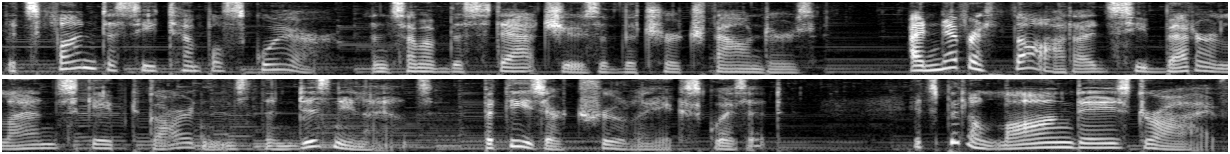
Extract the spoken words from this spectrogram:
it's fun to see Temple Square and some of the statues of the church founders. I never thought I'd see better landscaped gardens than Disneyland's, but these are truly exquisite. It's been a long day's drive,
